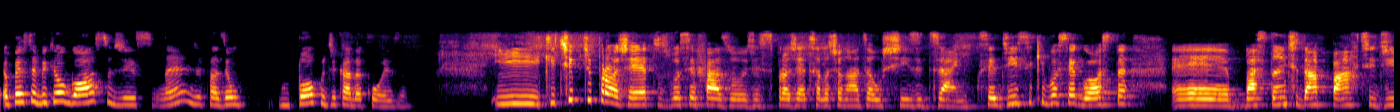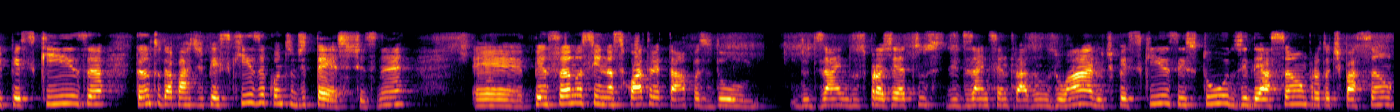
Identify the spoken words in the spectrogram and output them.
Eu percebi que eu gosto disso, né? De fazer um, um pouco de cada coisa. E que tipo de projetos você faz hoje, esses projetos relacionados ao X e design? Você disse que você gosta é, bastante da parte de pesquisa, tanto da parte de pesquisa quanto de testes, né? É, pensando assim nas quatro etapas do, do design, dos projetos de design centrados no usuário, de pesquisa, estudos, ideação, prototipação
